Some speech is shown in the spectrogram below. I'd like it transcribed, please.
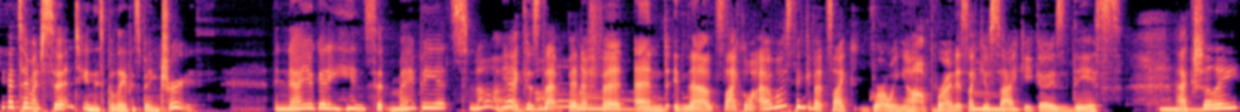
you've had so much certainty in this belief as being truth, and now you're getting hints that maybe it's not. Yeah, because that Ah. benefit and in now it's like well, I always think of it's like growing up, right? It's like your mm. psyche goes this. Actually,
